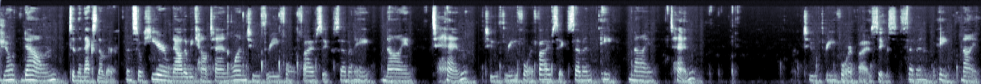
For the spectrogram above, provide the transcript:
jump down to the next number. And so here, now that we count 10, 1, 2, 3, 4, 5, 6, 7, 8, 9, 10, 2, 3, 4, 5, 6, 7, 8, 9, 10. 2, 3, 4, 5, 6, 7, 8, 9,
